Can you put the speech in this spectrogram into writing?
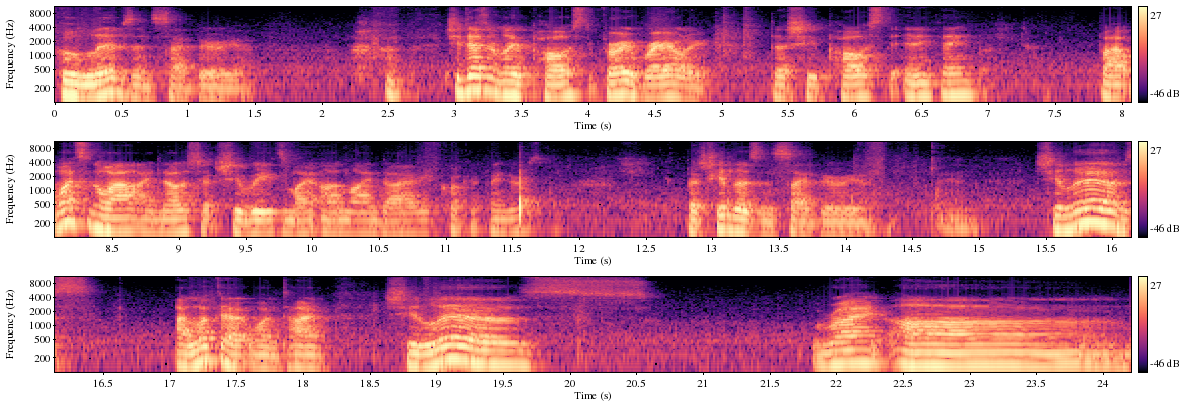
who lives in Siberia. she doesn't really post, very rarely does she post anything. But once in a while, I notice that she reads my online diary, Crooked Fingers. But she lives in Siberia. And she lives, I looked at it one time, she lives right on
